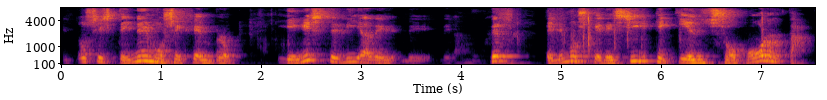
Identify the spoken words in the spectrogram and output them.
Entonces tenemos ejemplo. Y en este Día de, la Mujer tenemos que decir que quien soporta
